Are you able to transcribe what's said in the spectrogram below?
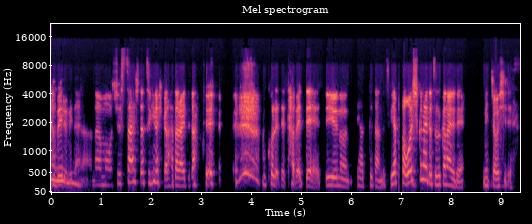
食べるみたいな。なもう出産した次の日から働いてたんで。もうこれで食べてっていうのをやってたんですけど、やっぱ美味しくないと続かないので、めっちゃ美味しいです。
